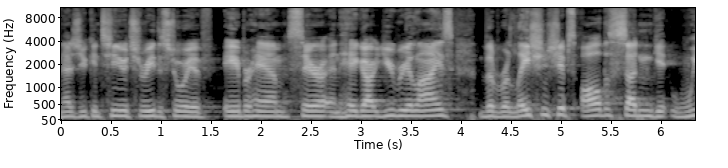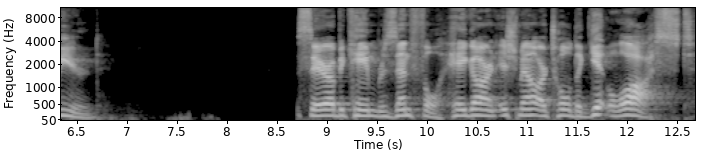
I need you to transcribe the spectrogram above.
And as you continue to read the story of Abraham, Sarah, and Hagar, you realize the relationships all of a sudden get weird. Sarah became resentful. Hagar and Ishmael are told to get lost.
